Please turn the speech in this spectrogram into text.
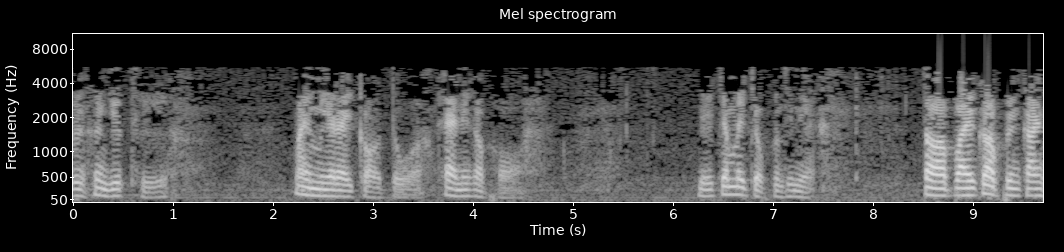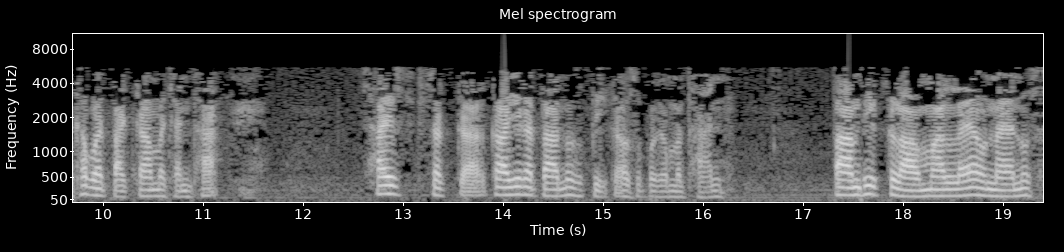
เป็นเครื่องยึดถือ ไม่มีอะไรก่อตัว แค่นี้ก็พอ เดี๋ยวจะไม่จบกันที่เนี่ย ต่อไปก็เป็นการเข้าไปตัดกามฉันทะ ใช้สกกายกตานุสติกับสุปกรรมฐาน ตามที่กล่าวมาแล้วในอนุส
